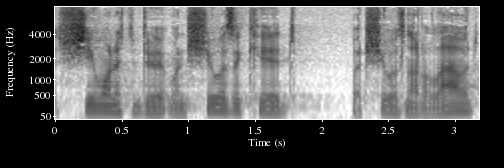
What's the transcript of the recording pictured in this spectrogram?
she wanted to do it when she was a kid, but she was not allowed.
